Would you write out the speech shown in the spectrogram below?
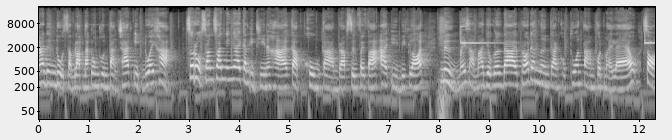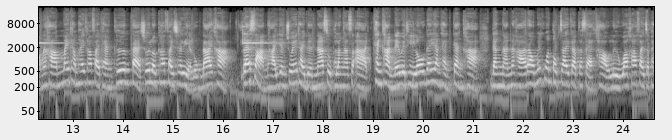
น่าดึงดูดสำหรับนักลงทุนต่างชาติอีกด้วยค่ะ สรุปสั้นๆ ง่ายๆ กันอีกทีนะคะ กับโครงการรับซื้อไฟฟ้า RE Big Lot 1. ไม่สามารถยกเลิกได้ เพราะดำเนินการครบถ้วนตามกฎหมายแล้ว 2. นะคะ ไม่ทำให้ค่าไฟแพงขึ้น แต่ช่วยลดค่าไฟเฉลี่ยลงได้ค่ะ และ 3. นะคะ ยังช่วยให้ไทยเดินหน้าสู่พลังงานสะอาด แข่งขันในเวทีโลกได้อย่างแข็งแกร่งค่ะ ดังนั้นนะคะ เราไม่ควรตกใจกับกระแสข่าวหรือว่าค่าไฟจะแพ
